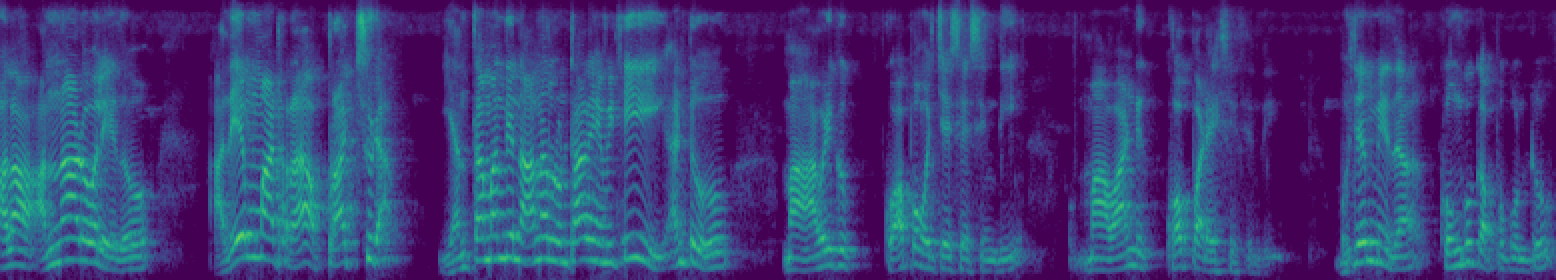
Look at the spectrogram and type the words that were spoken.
అలా అన్నాడో లేదో అదేం మాటరా అప్రాచ్యుడా. ఎంతమంది నాన్నలు ఉంటారేమిటి అంటూ మా ఆవిడికి కోపం వచ్చేసేసింది. మా వాడిని కోప్పడేసేసింది. భుజం మీద కొంగు కప్పుకుంటూ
